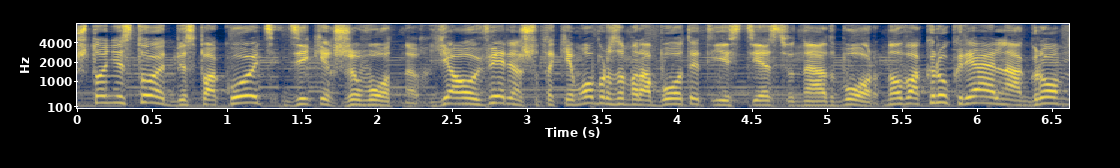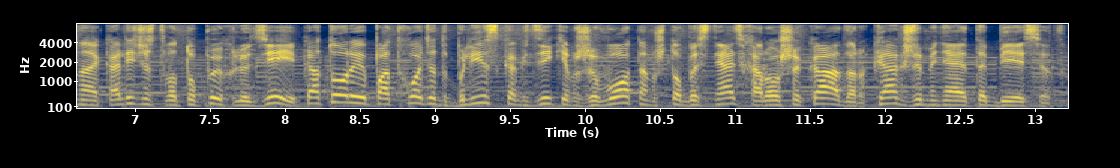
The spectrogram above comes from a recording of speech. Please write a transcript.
Что не стоит беспокоить диких животных. Я уверен, что таким образом работает естественный отбор. Но вокруг реально огромное количество тупых людей, которые подходят близко к диким животным, чтобы снять хороший кадр. Как же меня это бесит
